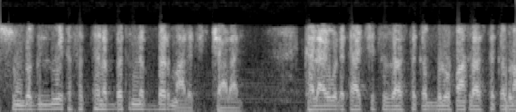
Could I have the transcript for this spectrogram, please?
እሱም በግሉ የተፈተነበት ነበር ማለት ይቻላል። ከላይ ወደ ታች ትእዛዝ ተቀብሎ ትእዛዝ ተቀብሎ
